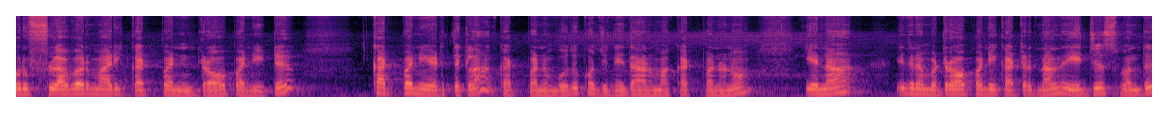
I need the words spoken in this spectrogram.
ஒரு ஃப்ளவர் மாதிரி கட் பண்ணி ட்ரா பண்ணிவிட்டு கட் பண்ணி எடுத்துக்கலாம். கட் பண்ணும்போது கொஞ்சம் நிதானமாக கட் பண்ணணும். ஏன்னா இது நம்ம ட்ரா பண்ணி கட்டுறதுனால எட்ஜஸ் வந்து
